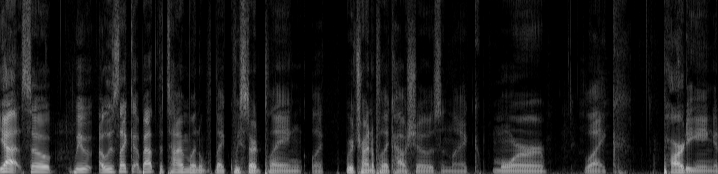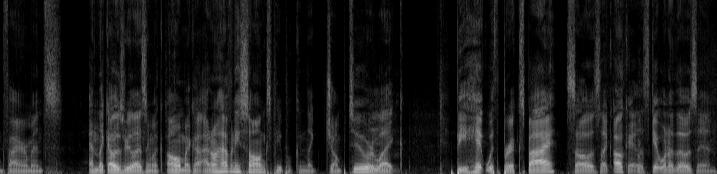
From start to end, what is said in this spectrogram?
yeah. So we, I was like about the time when like we started playing, like we were trying to play like house shows and like more like partying environments, and like I was realizing like, oh my god, I don't have any songs people can like jump to or Mm. like be hit with bricks by. So I was like, okay, let's get one of those in.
